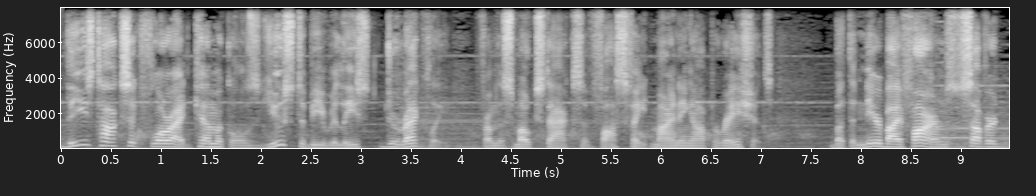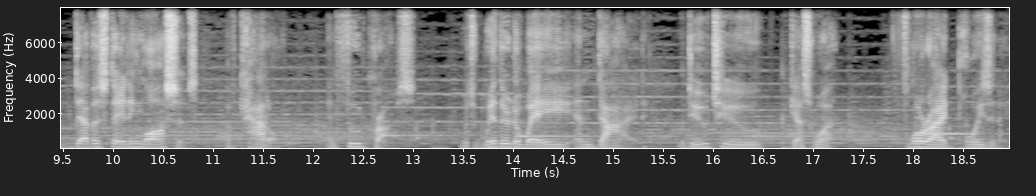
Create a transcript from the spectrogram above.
These toxic fluoride chemicals used to be released directly from the smokestacks of phosphate mining operations, but the nearby farms suffered devastating losses of cattle and food crops, which withered away and died due to, guess what? Fluoride poisoning.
